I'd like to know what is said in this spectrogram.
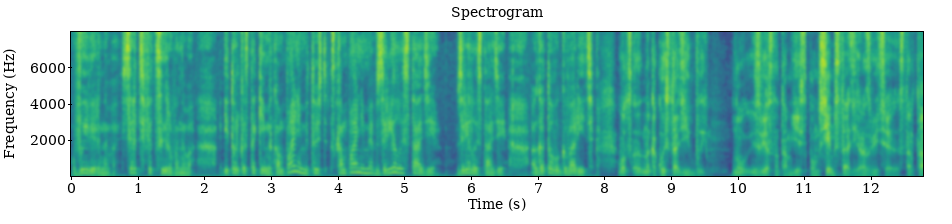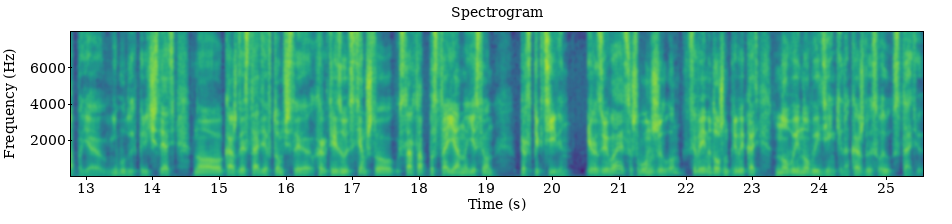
выверенного, сертифицированного. И только с такими компаниями, то есть с компаниями в зрелой стадии, в зрелой стадии, готовы говорить. Вот э, на какой стадии вы? ну, известно, там есть, по-моему, 7 стадий развития стартапа, я не буду их перечислять, но каждая стадия в том числе характеризуется тем, что стартап постоянно, если он перспективен и развивается, чтобы он жил, он все время должен привлекать новые и новые деньги на каждую свою стадию.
